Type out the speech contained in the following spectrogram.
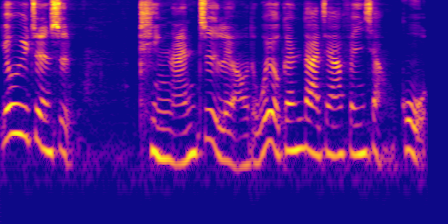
忧郁症是挺难治疗的。我有跟大家分享过，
